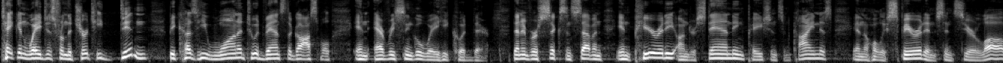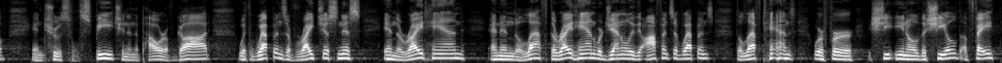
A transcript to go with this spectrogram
taken wages from the church. He didn't because he wanted to advance the gospel in every single way he could there. Then in verse 6 and 7, in purity, understanding, patience, and kindness, in the Holy Spirit, in sincere love, in truthful speech, and in the power of God, with weapons of righteousness in the right hand and in the left. The right hand were generally the offensive weapons. The left hands were for you know the shield of faith.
